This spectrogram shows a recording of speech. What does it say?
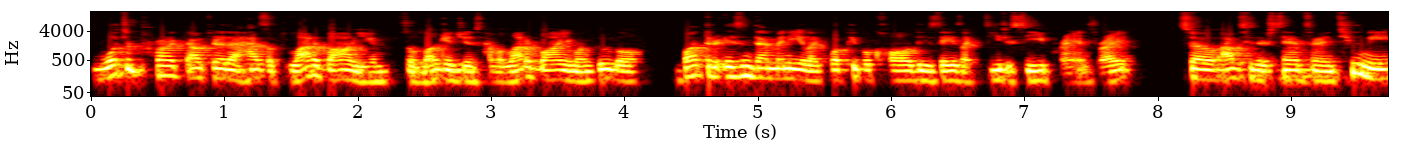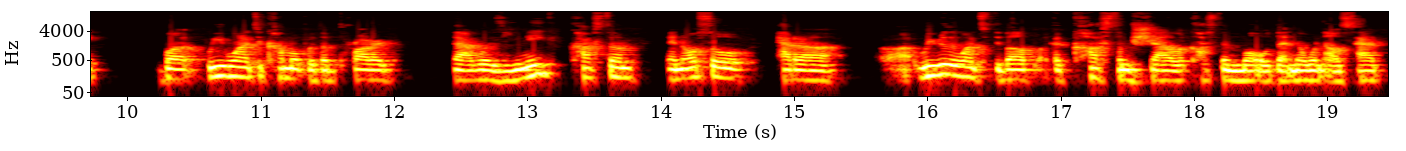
what's a product out there that has a lot of volume? So luggages have a lot of volume on Google, but there isn't that many like what people call these days like D2C brands, right? So obviously there's Samsonite and Tumi, but we wanted to come up with a product that was unique, custom, and also had a uh, we really wanted to develop like a custom shell, a custom mold that no one else had,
